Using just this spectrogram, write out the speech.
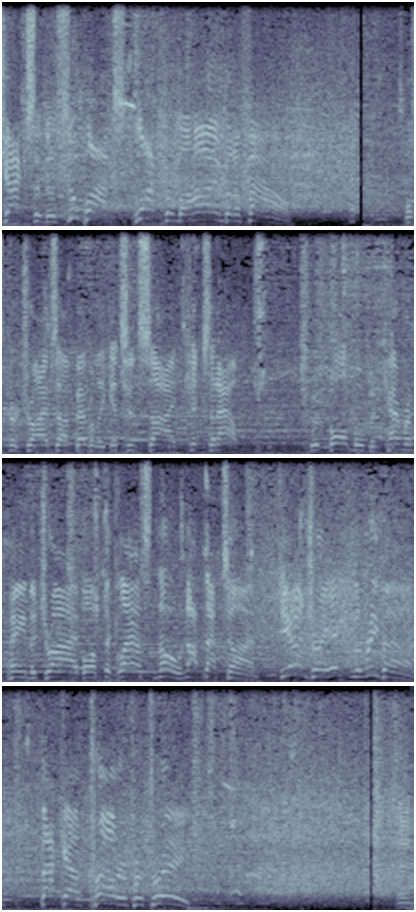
Jackson to Zubac, blocked from behind, but a foul. Booker drives on Beverley, gets inside, kicks it out. Good ball movement. Cameron Payne the drive off the glass. No, not that time. DeAndre Ayton the rebound. Back out Crowder for three. And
